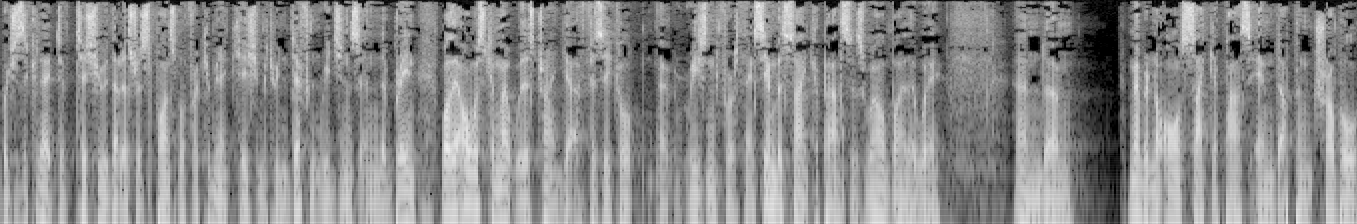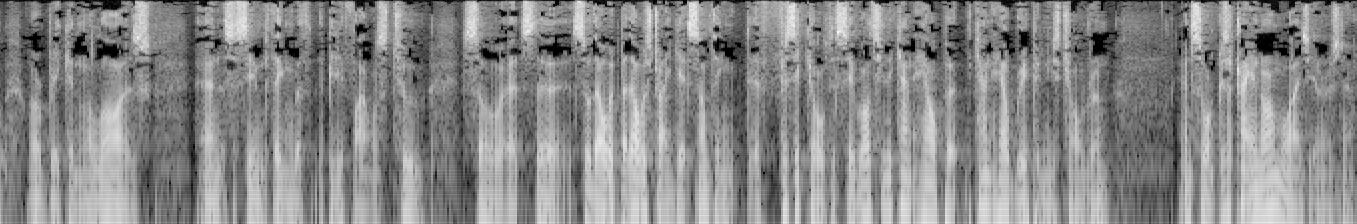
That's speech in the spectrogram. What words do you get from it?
which is a connective tissue that is responsible for communication between different regions in the brain. Well, they always come out with this trying to get a physical uh, reason for things. Same with psychopaths as well, by the way. And um, remember, not all psychopaths end up in trouble or breaking the laws. And it's the same thing with the pedophiles too. So it's the, so they always, but they always try to get something uh, physical to say, well, see, they can't help it. They can't help raping these children and so on, because they're trying to normalize you understand?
